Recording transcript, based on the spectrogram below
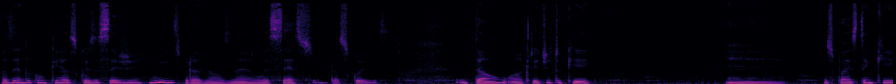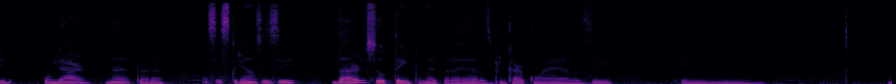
fazendo com que as coisas sejam ruins para nós, né? O excesso das coisas. Então, acredito que é, os pais têm que olhar né, para essas crianças e dar o seu tempo né, para elas, brincar com elas e, e é,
